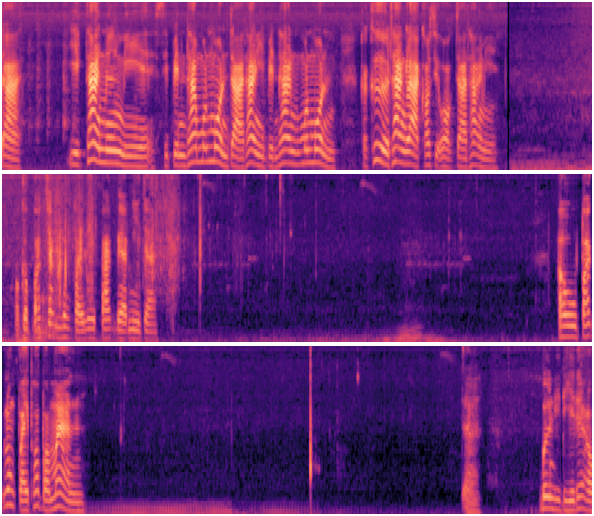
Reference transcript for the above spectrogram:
จ้ะอีกทางหนึ่งนี่สิเป็นทางม่วนๆจ้ะทางนี้เป็นทางม่วนๆก็คือทางรากเขาสิออกจ้ะทางนี้เอากระปักจ้ำลงไปเลยปักแบบนี้จ้ะเอาปักลงไปพอประมาณ จ้ะเบิ่งดีๆได้เอา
